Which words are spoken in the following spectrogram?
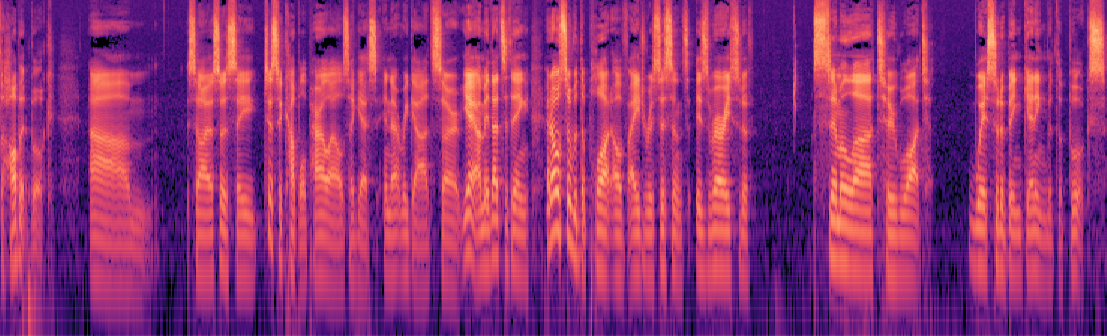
the Hobbit book. Um so I sort of see just a couple of parallels, I guess, in that regard. So yeah, I mean that's the thing, and also with the plot of Age of Resistance is very sort of similar to what we're sort of been getting with the books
